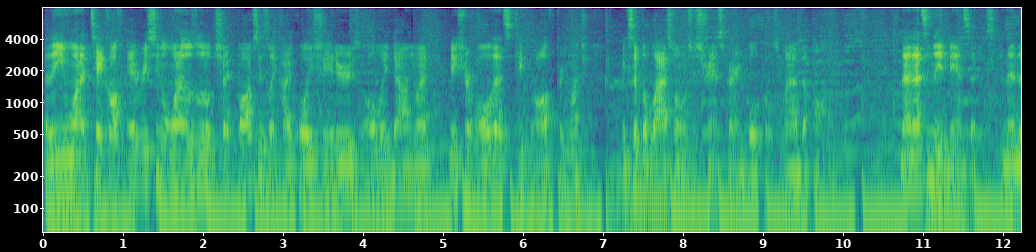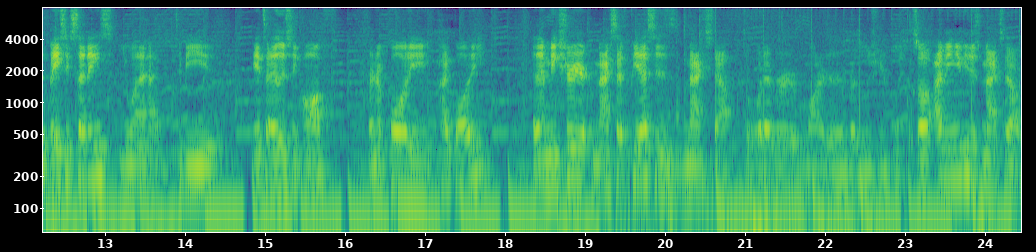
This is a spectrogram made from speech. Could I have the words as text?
and then you want to take off every single one of those little checkboxes, like high quality shaders all the way down. You want to make sure all that's ticked off pretty much, except the last one, which is transparent goalpost. You want to have that on. Now that's in the advanced settings. And then the basic settings, you want to have to be anti-aliasing off, render quality high quality, and then make sure your max FPS is maxed out to whatever monitor resolution you're playing. So, I mean, you can just max it out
